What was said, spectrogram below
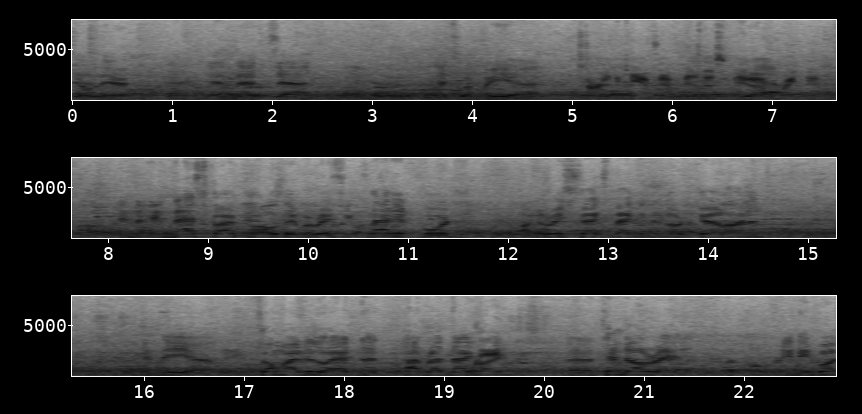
show there, and that's uh, that's when we uh, Started the camshaft business. Yeah. Yeah. Right there. and, and NASCAR called. They were racing flathead Fords on the racetracks back in North Carolina. And they uh, saw my little ad in that Hot Rod Night. Right. Uh, $10 ad. And they bought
